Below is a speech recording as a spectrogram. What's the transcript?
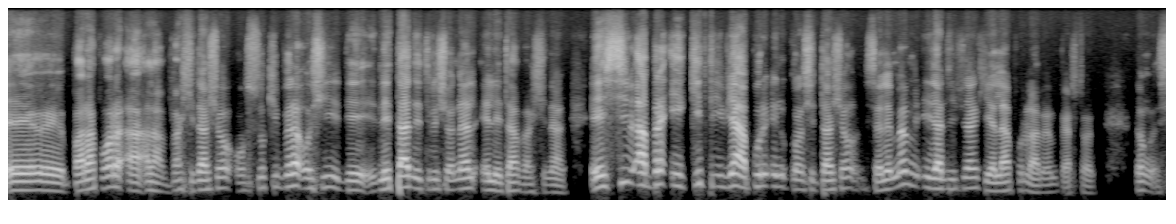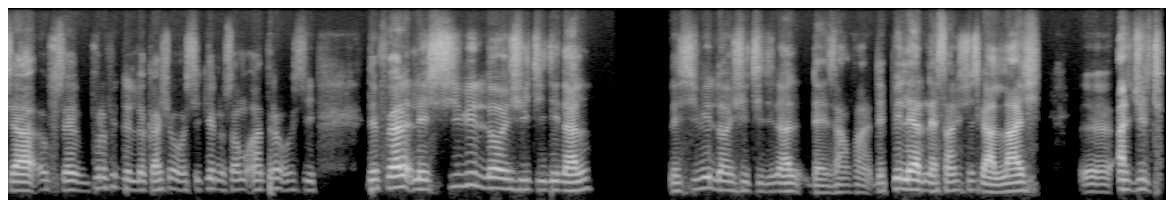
euh, par rapport à, la vaccination, on s'occupera aussi de l'état nutritionnel et l'état vaccinal. Et si après il quitte, il vient pour une consultation, c'est le même identifiant qui est là pour la même personne. Donc, c'est profit de l'occasion aussi que nous sommes en train aussi de faire le suivi longitudinal, le suivi longitudinal des enfants, depuis leur naissance jusqu'à l'âge euh, adulte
